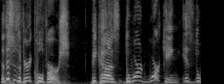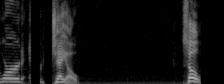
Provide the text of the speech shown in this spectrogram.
Now, this is a very cool verse because the word working is the word energeo. So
